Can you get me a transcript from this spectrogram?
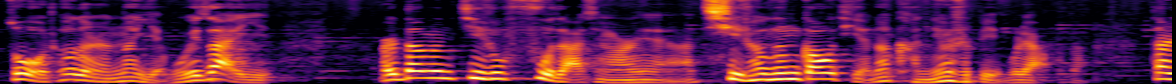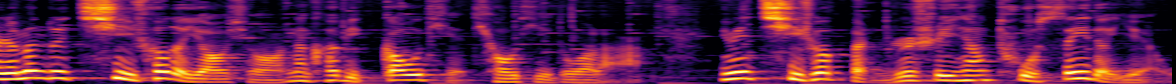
坐火车的人呢也不会在意。而单论技术复杂性而言啊，汽车跟高铁那肯定是比不了的。但人们对汽车的要求那可比高铁挑剔多了啊，因为汽车本质是一项 to C 的业务，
